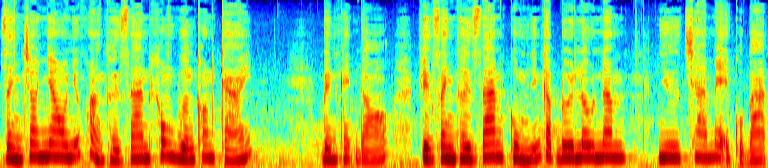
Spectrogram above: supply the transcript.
dành cho nhau những khoảng thời gian không vướng con cái. Bên cạnh đó, việc dành thời gian cùng những cặp đôi lâu năm như cha mẹ của bạn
